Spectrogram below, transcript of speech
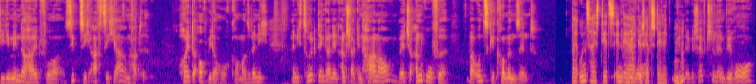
die die Minderheit vor 70, 80 Jahren hatte, heute auch wieder hochkommen. Also wenn ich, wenn ich zurückdenke an den Anschlag in Hanau, welche Anrufe bei uns gekommen sind. Bei uns heißt jetzt in der Büro, Geschäftsstelle. Mhm. In der Geschäftsstelle im Büro.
